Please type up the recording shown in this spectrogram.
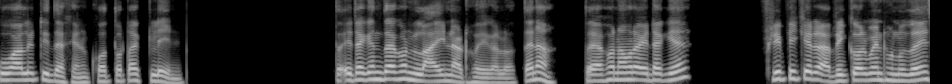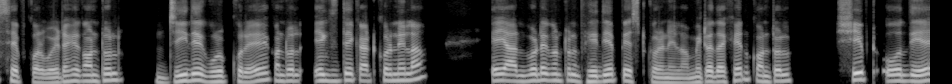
কোয়ালিটি দেখেন কতটা ক্লিন। তো এটা কিন্তু এখন লাইন আর্ট হয়ে গেল, তাই না? তো এখন আমরা এটাকে ফ্রি পিকের রিকোয়ারমেন্ট অনুযায়ী সেভ করব। এটাকে কন্ট্রোল জি দিয়ে গ্রুপ করে কন্ট্রোল এক্স দিয়ে কাট করে নিলাম। এই আর্টবোর্ডে কন্ট্রোল ভি দিয়ে পেস্ট করে নিলাম। এটা দেখেন কন্ট্রোল শিফট ও দিয়ে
